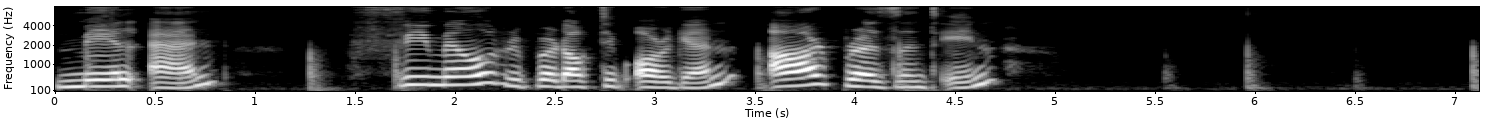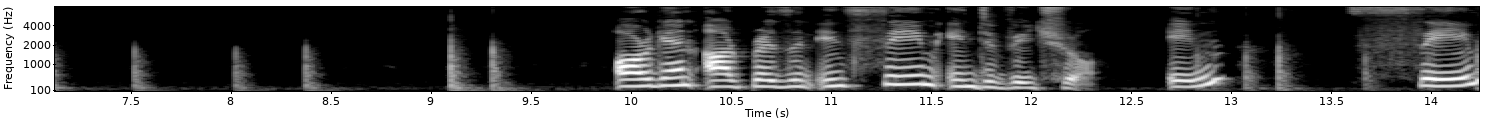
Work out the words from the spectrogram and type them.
male and female reproductive organ are present in organ are present in same individual in same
